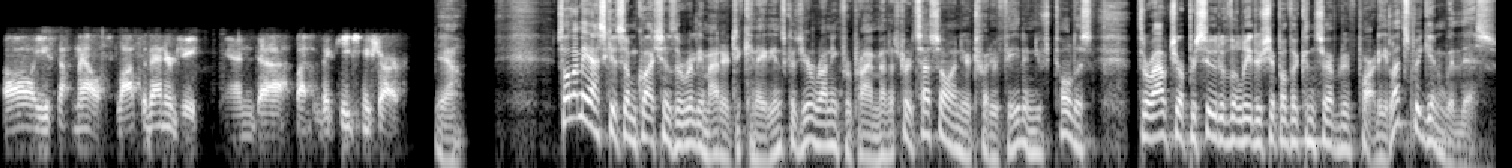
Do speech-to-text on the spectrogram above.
Oh, he's something else. Lots of energy, and uh, but that keeps me sharp. Yeah. So let me ask you some questions that really matter to Canadians because you're running for Prime Minister. It says so on your Twitter feed, and you've told us throughout your pursuit of the leadership of the Conservative Party. Let's begin with this.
